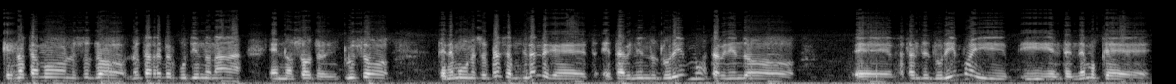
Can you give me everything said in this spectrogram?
que no estamos nosotros, no está repercutiendo nada en nosotros. Incluso tenemos una sorpresa muy grande que está viniendo turismo, está viniendo eh, bastante turismo y, entendemos que,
